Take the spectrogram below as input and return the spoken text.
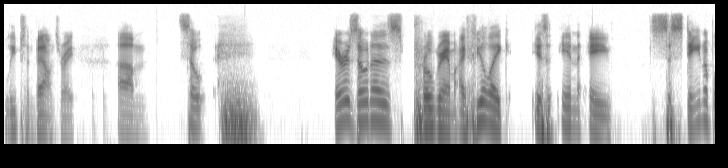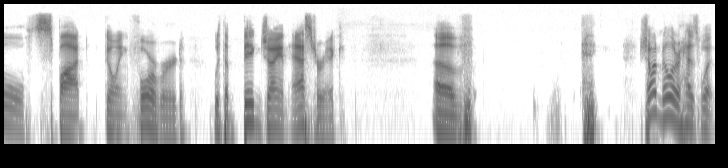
leaps and bounds, right? Um, so Arizona's program, I feel like, is in a sustainable spot going forward with a big giant asterisk of Sean Miller has what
